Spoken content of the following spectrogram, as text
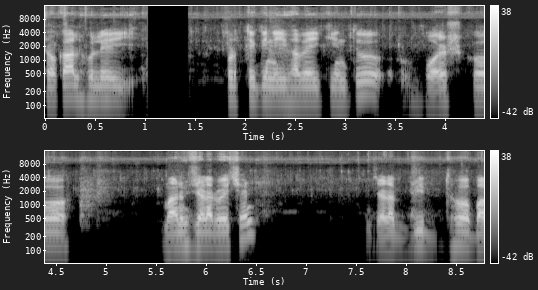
সকাল হলেই প্রত্যেক দিন এইভাবেই কিন্তু বয়স্ক মানুষ যারা রয়েছেন, যারা বৃদ্ধ বা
